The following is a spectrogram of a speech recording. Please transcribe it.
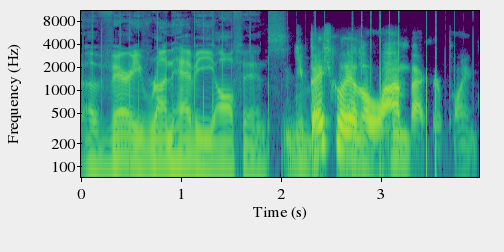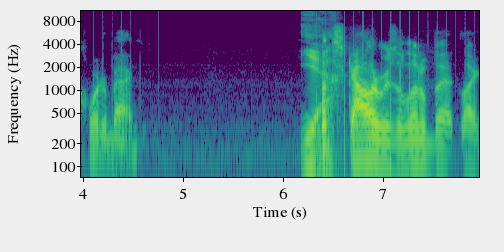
a very run heavy offense. You basically have a linebacker playing quarterback. Yeah. But Skyler was a little bit like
